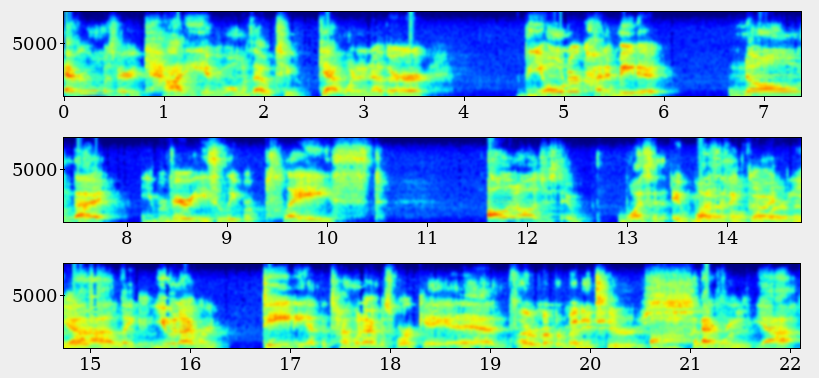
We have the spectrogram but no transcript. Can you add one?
everyone was very catty, everyone was out to get one another. The owner kind of made it known that you were very easily replaced. All in all, just it wasn't it wasn't a, a good yeah. Like you and I were dating at the time when I was working, and I remember many tears. Oh, every yeah,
